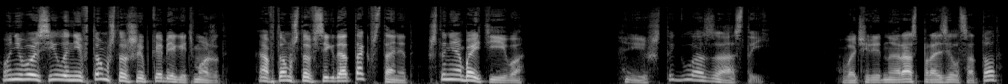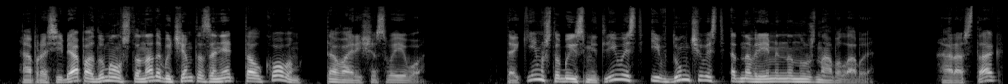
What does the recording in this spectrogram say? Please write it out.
«У него сила не в том, что шибко бегать может, а в том, что всегда так встанет, что не обойти его». «Ишь ты глазастый!» В очередной раз поразился тот, а про себя подумал, что надо бы чем-то занять толковым товарища своего. Таким, чтобы и сметливость, и вдумчивость одновременно нужна была бы. А раз так,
